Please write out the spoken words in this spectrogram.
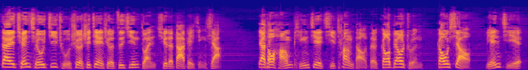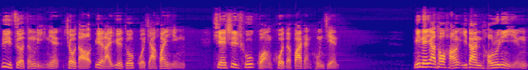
在全球基础设施建设资金短缺的大背景下，亚投行凭借其倡导的高标准、高效、廉洁、绿色等理念，受到越来越多国家欢迎，显示出广阔的发展空间。明年亚投行一旦投入运营，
